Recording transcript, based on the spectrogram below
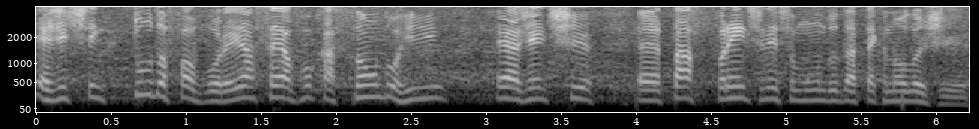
a gente tem tudo a favor. Essa é a vocação do Rio, é a gente estar é, tá à frente nesse mundo da tecnologia.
